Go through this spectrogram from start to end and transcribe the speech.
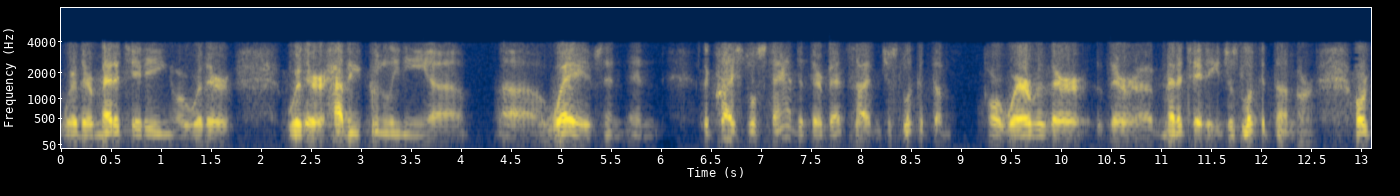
where they're meditating or where they're where they're having Kundalini uh, uh, waves, and, and the Christ will stand at their bedside and just look at them or wherever they're they're uh, meditating and just look at them or or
